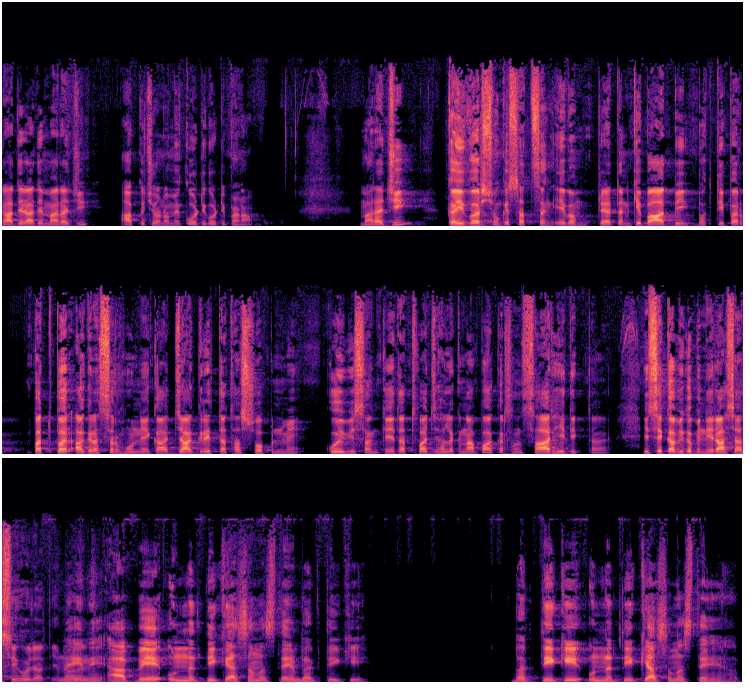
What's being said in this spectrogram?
राधे राधे महाराज जी आपके चरणों में कोटि कोटि प्रणाम। महाराज जी कई वर्षों के सत्संग एवं प्रयत्न के बाद भी भक्ति पर पथ पर अग्रसर होने का जागृत तथा स्वप्न में कोई भी संकेत अथवा झलक ना पाकर संसार ही दिखता है। इससे कभी कभी निराशा सी हो जाती है नहीं नहीं आप ये उन्नति क्या समझते हैं भक्ति की? भक्ति की उन्नति क्या समझते हैं आप?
